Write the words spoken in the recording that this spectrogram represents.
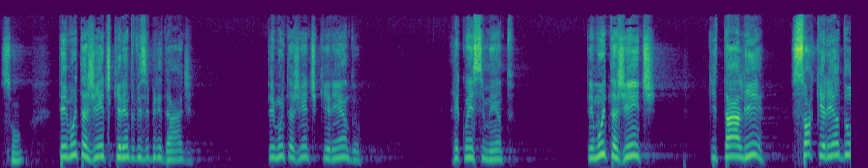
Som. Tem muita gente querendo visibilidade. Tem muita gente querendo reconhecimento. Tem muita gente que está ali só querendo.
